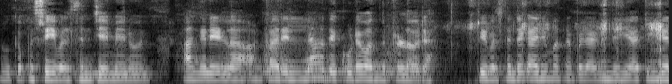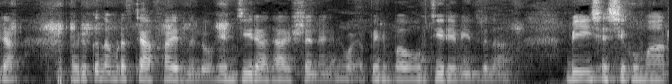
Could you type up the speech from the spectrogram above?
നമുക്കിപ്പോൾ ശ്രീവത്സൻ ജെ മേനോൻ അങ്ങനെയുള്ള ആൾക്കാരെല്ലാം അതിൽ കൂടെ വന്നിട്ടുള്ളവരാ. ശ്രീവത്സന്റെ കാര്യം പറഞ്ഞപ്പോഴാണ് നെയ്യാറ്റിൻകര അവരൊക്കെ നമ്മുടെ സ്റ്റാഫായിരുന്നല്ലോ. എം ജി രാധാകൃഷ്ണൻ അങ്ങനെ പെരുമ്പാവൂർ ജി രവീന്ദ്രനാഥ് ബി ശശികുമാർ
